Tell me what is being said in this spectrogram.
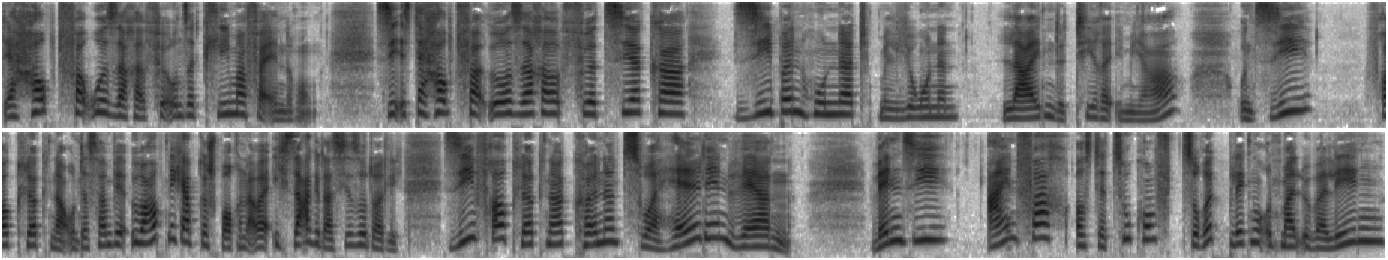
der Hauptverursacher für unsere Klimaveränderung. Sie ist der Hauptverursacher für circa 700 Millionen leidende Tiere im Jahr. Und Sie, Frau Klöckner, und das haben wir überhaupt nicht abgesprochen, aber ich sage das hier so deutlich, Sie, Frau Klöckner, können zur Heldin werden, wenn Sie einfach aus der Zukunft zurückblicken und mal überlegen,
